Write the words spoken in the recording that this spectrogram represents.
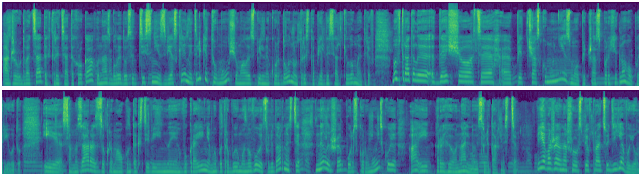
Адже у 20-30-х роках у нас були досить тісні зв'язки не тільки тому, що мали спільний кордон у 350 кілометрів. Ми втратили дещо це е, під час комунізму, під час перехідного періоду. І саме зараз, зокрема у контексті війни в Україні, ми потребуємо нової солідарності не лише польсько-румунської, а й регіональної солідарності. Я вважаю нашу співпрацю дієвою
